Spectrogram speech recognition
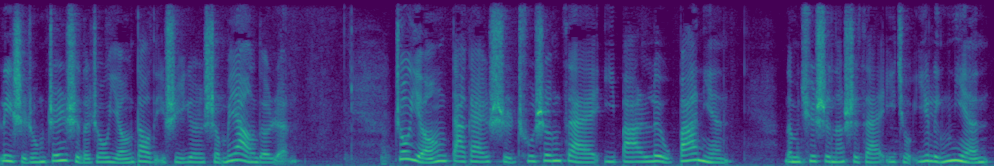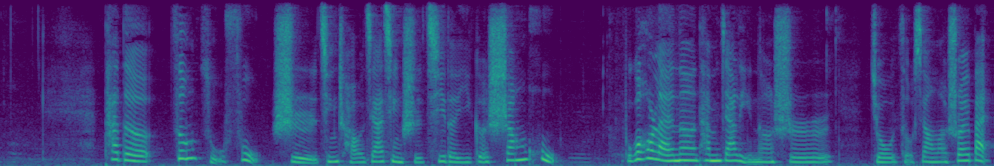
历史中真实的周莹到底是一个什么样的人。周莹大概是出生在一八六八年，那么去世呢是在一九一零年。他的。曾祖父是清朝嘉庆时期的一个商户，不过后来呢，他们家里呢是就走向了衰败。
